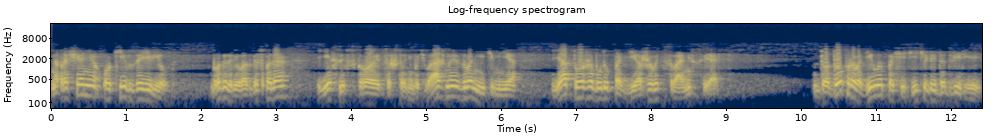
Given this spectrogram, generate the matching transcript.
На прощание О'Киф заявил «Благодарю вас, господа, если вскроется что-нибудь важное, звоните мне. Я тоже буду поддерживать с вами связь». Додо проводила посетителей до дверей.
